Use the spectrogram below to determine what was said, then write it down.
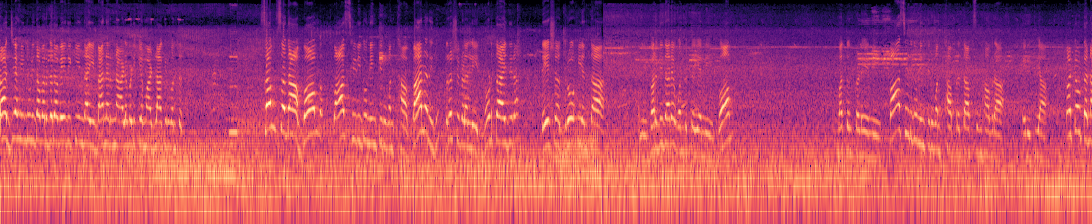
ರಾಜ್ಯ ಹಿಂದುಳಿದ ವರ್ಗದ ವೇದಿಕೆಯಿಂದ ಈ ಬ್ಯಾನರ್ನ ಅಳವಡಿಕೆ ಮಾಡಲಾಗಿರುವಂಥದ್ದು. ಸಂಸದ ಬಾಂಬ್ ಪಾಸ್ ಹಿಡಿದು ನಿಂತಿರುವಂತಹ ಬ್ಯಾನರ್ ಇದು. ದೃಶ್ಯಗಳಲ್ಲಿ ನೋಡ್ತಾ ಇದ್ದೀರಾ? ದೇಶ ದ್ರೋಹಿ ಅಂತ ಅಲ್ಲಿ ಬರೆದಿದ್ದಾರೆ. ಒಂದು ಕೈಯಲ್ಲಿ ಬಾಂಬ್, ಮತ್ತೊಂದು ಕಡೆಯಲ್ಲಿ ಪಾಸ್ ಹಿಡಿದು ನಿಂತಿರುವಂತಹ ಪ್ರತಾಪ್ ಸಿಂಹ ಅವರ ಈ ರೀತಿಯ ಕಟೌಟ್ ಅನ್ನ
